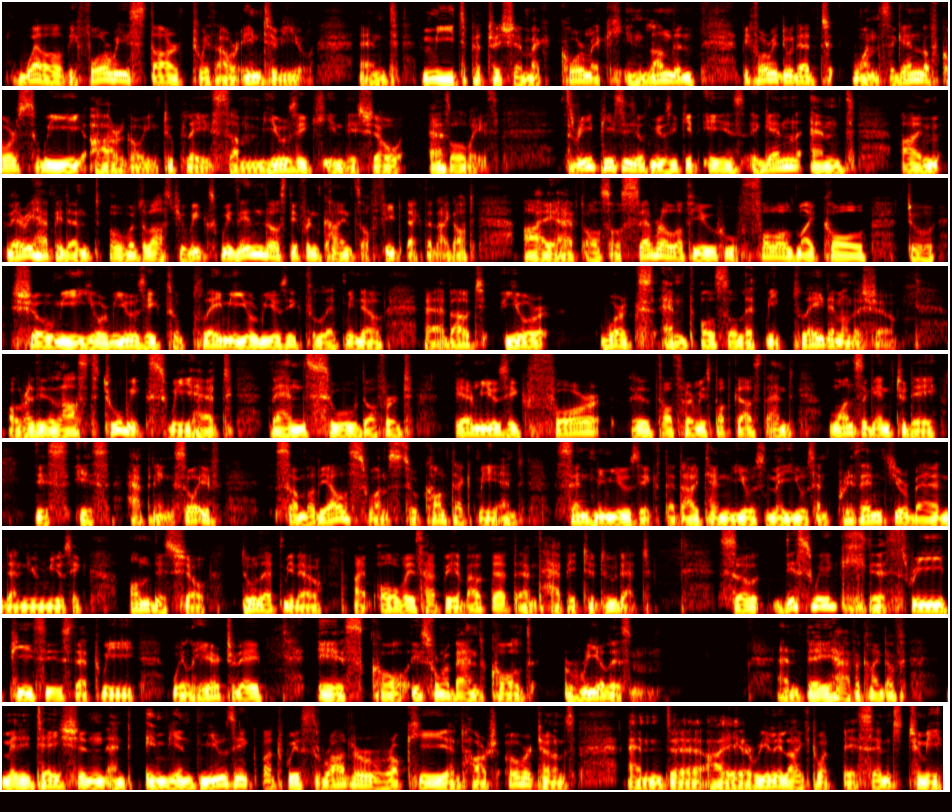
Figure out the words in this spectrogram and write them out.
Well, before we start with our interview and meet Patricia MacCormack in London, before we do that, once again, of course, we are going to play some music in this show as always. Three pieces of music it is again, and I'm very happy that over the last few weeks, within those different kinds of feedback that I got, I have also several of you who followed my call to show me your music, to play me your music, to let me know uh, about your works and also let me play them on the show. Already the last two weeks, we had bands who offered their music for the Thoth Hermes podcast. And once again today, this is happening. So if somebody else wants to contact me and send me music that I can use, may use, and present your band and your music on this show, do let me know. I'm always happy about that and happy to do that. So this week, the three pieces that we will hear today is called is from a band called Realism, and they have a kind of meditation and ambient music, but with rather rocky and harsh overtones. And uh, I really liked what they sent to me.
